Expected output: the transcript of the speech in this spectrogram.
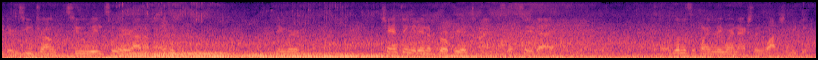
either too drunk, too into it, or I don't know. They were chanting at inappropriate times. Let's say that. So I was a little disappointed they weren't actually watching the game,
